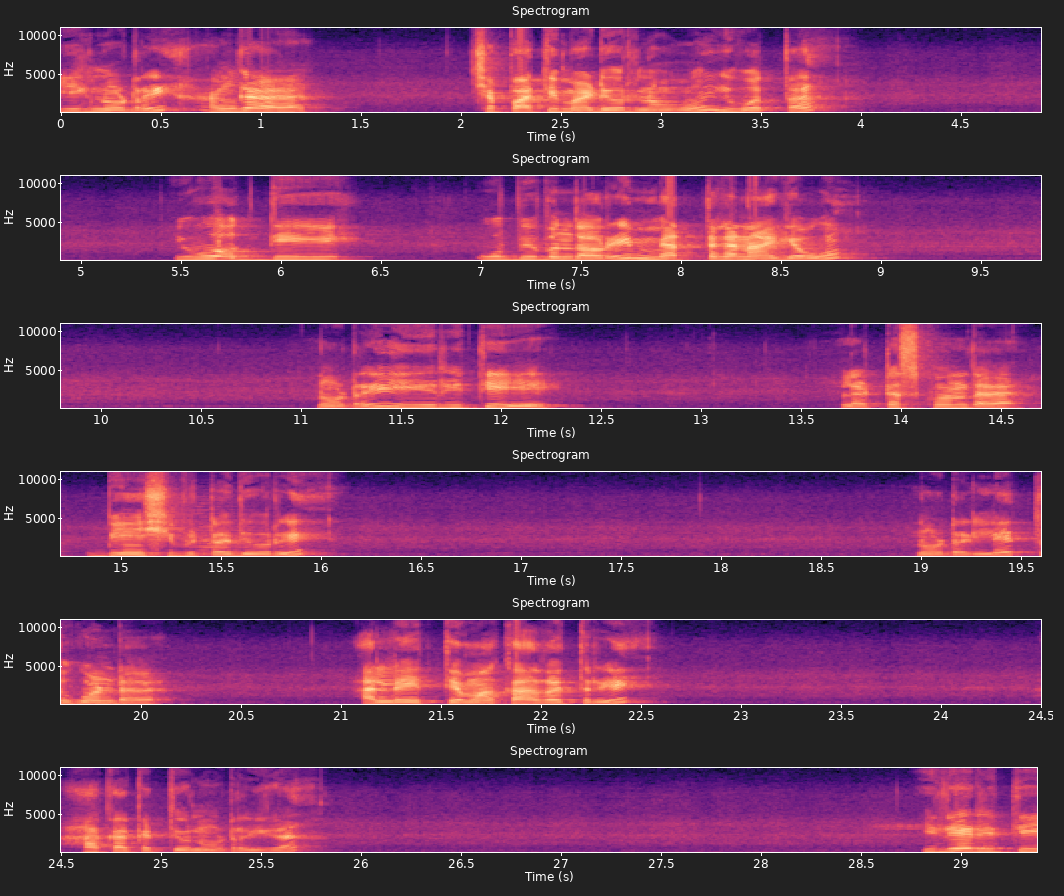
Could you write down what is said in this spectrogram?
ಈಗ ನೋಡ್ರಿ ಹಂಗೆ ಚಪಾತಿ ಮಾಡೀವ್ರಿ ನಾವು ಇವತ್ತು. ಇವು ಅಗ್ದಿ ಉಬ್ಬಿ ಬಂದವ್ರಿ, ಮೆತ್ತಗನ ಆಗ್ಯಾವು. ನೋಡ್ರಿ ಈ ರೀತಿ ಲಟ್ಟಿಸ್ಕೊಂಡು ಬೇಯಿಸಿ ಬಿಟ್ಟಿದೀವಿ ರೀ ನೋಡ್ರಿ ಇಲ್ಲಿ ತಗೊಂಡು, ಅಲ್ಲೇ ತೆಮಕ್ ರೀ ಹಾಕಾಕತ್ತೀವಿ ನೋಡ್ರಿ ಈಗ. ಇದೇ ರೀತಿ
